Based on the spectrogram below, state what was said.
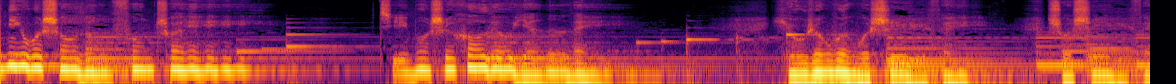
你我受冷风吹寂寞时候流眼泪。有人问我是与非说是与非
